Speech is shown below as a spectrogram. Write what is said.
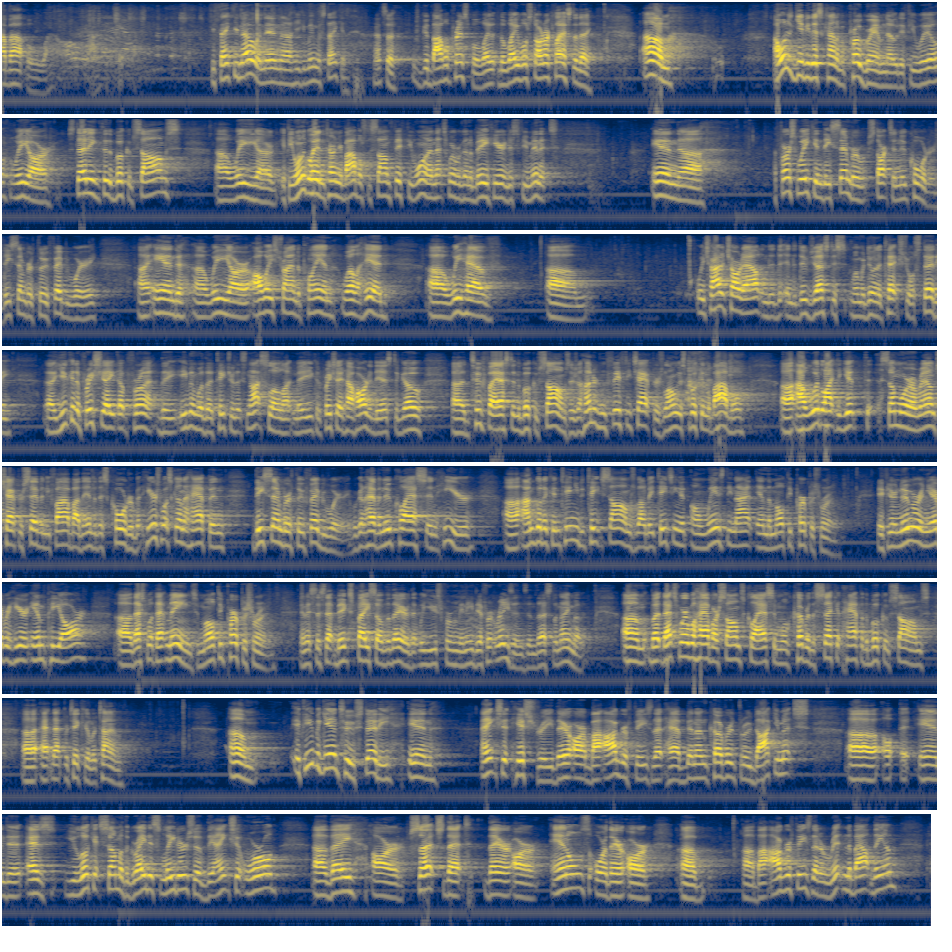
How about, oh, wow. You think you know, and then uh, you can be mistaken. That's a good Bible principle, the way we'll start our class today. Um, I want to give you this kind of a program note, if you will. We are studying through the book of Psalms. Uh, we are, if you want to go ahead and turn your Bibles to Psalm 51, that's where we're going to be here in just a few minutes. In uh, the first week in December starts a new quarter, December through February. Uh, and uh, we are always trying to plan well ahead. Uh, we have, um, we try to chart out and to, and to, do justice when we're doing a textual study. Uh, you can appreciate up front, the, even with a teacher that's not slow like me, you can appreciate how hard it is to go uh, too fast in the book of Psalms. There's 150 chapters, longest book in the Bible. Uh, I would like to get somewhere around chapter 75 by the end of this quarter, but here's what's going to happen December through February. We're going to have a new class in here. Uh, I'm going to continue to teach Psalms, but I'll be teaching it on Wednesday night in the multi-purpose room. If you're newer and you ever hear MPR, uh, that's what that means, multi-purpose room. And it's just that big space over there that we use for many different reasons, and thus the name of it. Um, but that's where we'll have our Psalms class, and we'll cover the second half of the book of Psalms uh, at that particular time. Um, if you begin to study in ancient history, there are biographies that have been uncovered through documents. Uh, and uh, as you look at some of the greatest leaders of the ancient world, uh, they are such that there are annals or there are uh, uh, biographies that are written about them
